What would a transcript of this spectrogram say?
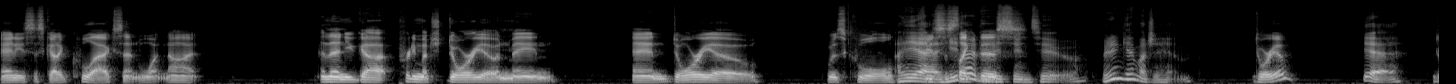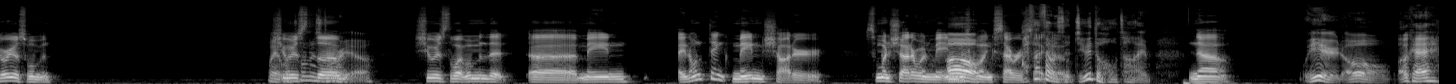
and he's just got a cool accent and whatnot. And then you got pretty much Dorio and Maine, and Dorio was cool. Oh, yeah, She's just he like died this. pretty soon too. We didn't get much of him. Dorio, Yeah. Dorio's woman. Wait, She was was the- Dorio? She was the white woman that uh Maine. I don't think Maine shot her. Someone shot her when Maine was Oh, going cyber I psycho. thought that was a dude the whole time. No. Weird. Oh, okay.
